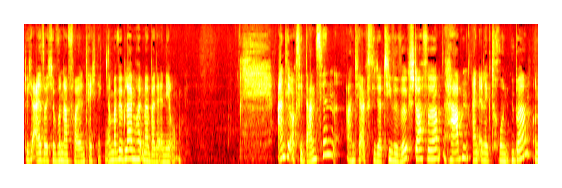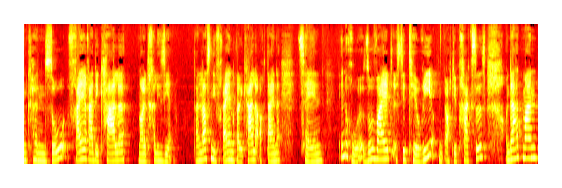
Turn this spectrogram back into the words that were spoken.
durch all solche wundervollen Techniken. Aber wir bleiben heute mal bei der Ernährung. Antioxidantien, antioxidative Wirkstoffe, haben ein Elektron über und können so freie Radikale neutralisieren. Dann lassen die freien Radikale auch deine Zellen in Ruhe. Soweit ist die Theorie und auch die Praxis. Und da hat man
